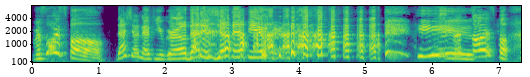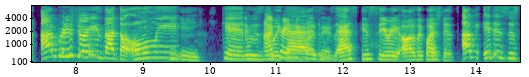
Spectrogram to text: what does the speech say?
resourceful. That's your nephew, girl. That is your nephew. he he's is resourceful. I'm pretty sure he's not the only Mm-mm. kid who's doing that. Who's asking Siri all the questions. I mean, it is just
